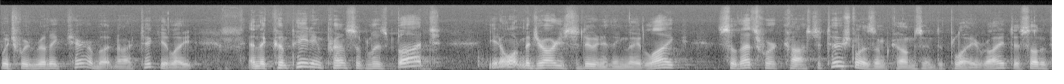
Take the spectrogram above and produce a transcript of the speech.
which we really care about and articulate. And the competing principle is, but you don't want majorities to do anything they like, so that's where constitutionalism comes into play, right? To sort of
